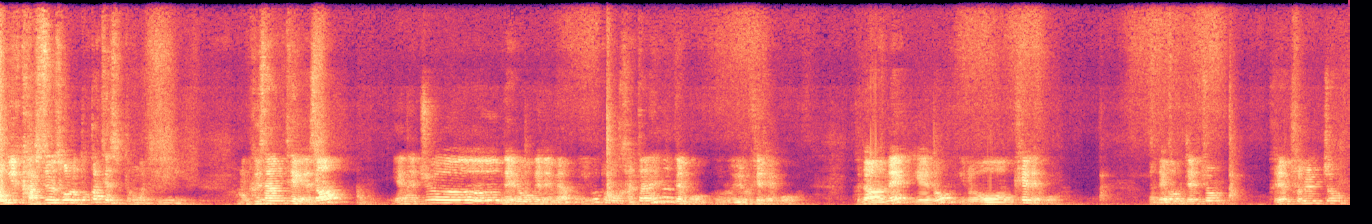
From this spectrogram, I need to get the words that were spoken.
여기 값은 서로 똑같았었던 거지. 그럼 그 상태에서 얘는 쭉 내려오게 되면 이것도 뭐 간단했는데 뭐 이렇게 되고 그 다음에 얘도 이렇게 되고 내가 볼 때 좀 그래프를 좀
